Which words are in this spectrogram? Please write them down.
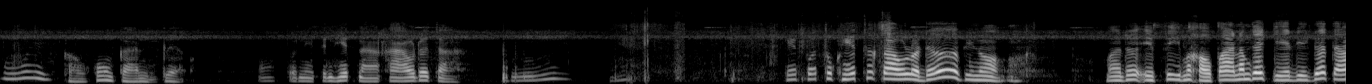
โอ้ยเขาโครงการอีกแล้วอะตัวนี้เป็นเฮ็ดหนาขาวเด้อจ้ะอุ้ย เก็บเบิดทุกเฮ็ดคือเก่าเหรอเด้อพี่น้องมาเด้อเอฟซีมาเขาปลาน้ำยายเกดอีกเด้อจ้า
